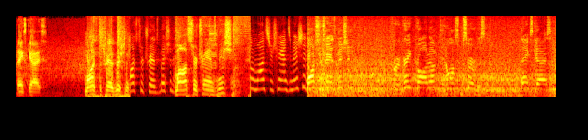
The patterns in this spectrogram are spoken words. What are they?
Thanks, guys. Monster Transmission. Monster Transmission. Monster transmission. Monster Transmission. Monster transmission for a great product and awesome service. Thanks, guys.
